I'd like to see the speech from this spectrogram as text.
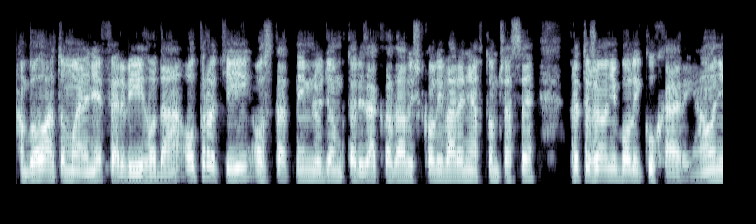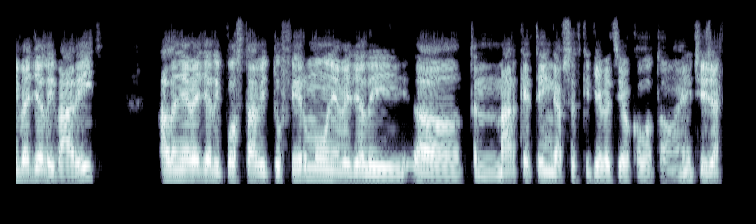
a bola to moja nefér výhoda oproti ostatným ľuďom, ktorí zakladali školy varenia v tom čase, pretože oni boli kuchári a oni vedeli variť ale nevedeli postaviť tú firmu, nevedeli uh, ten marketing a všetky tie veci okolo toho. Ne? Čiže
